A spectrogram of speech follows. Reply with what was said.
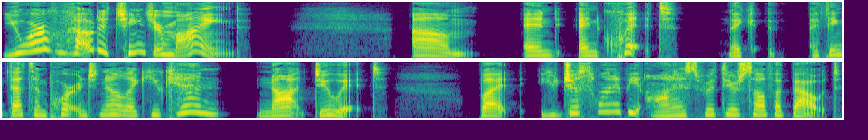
You are allowed to change your mind. Um and and quit. Like I think that's important to know like you can not do it. But you just want to be honest with yourself about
